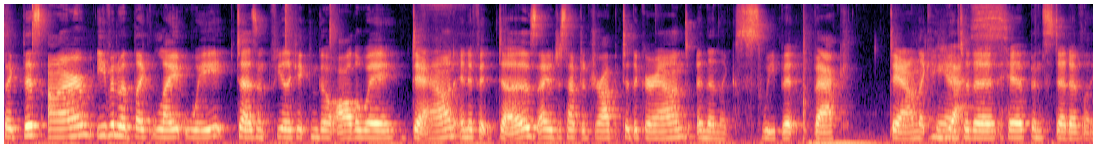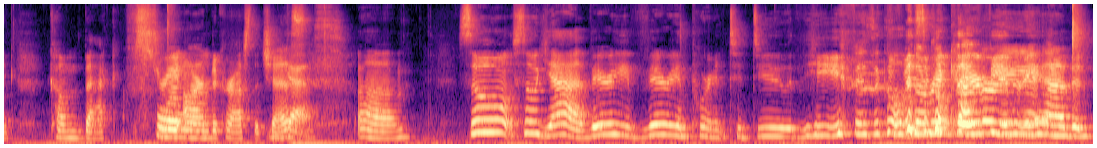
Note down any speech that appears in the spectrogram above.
like this arm even with like light weight doesn't feel like it can go all the way down and if it does I just have to drop it to the ground and then like sweep it back down like hand to the hip instead of like come back straight Forward. armed across the chest Yes. um so so yeah very very important to do the Physical, physical the recovery and rehab and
